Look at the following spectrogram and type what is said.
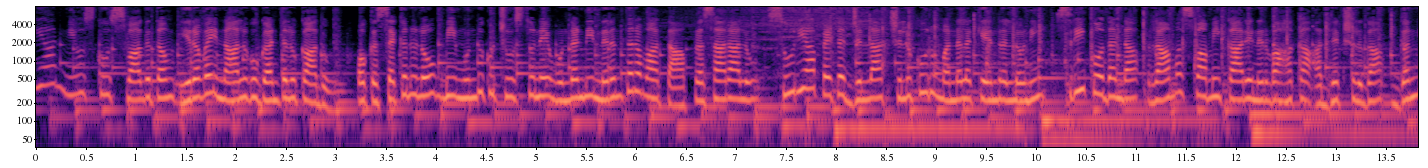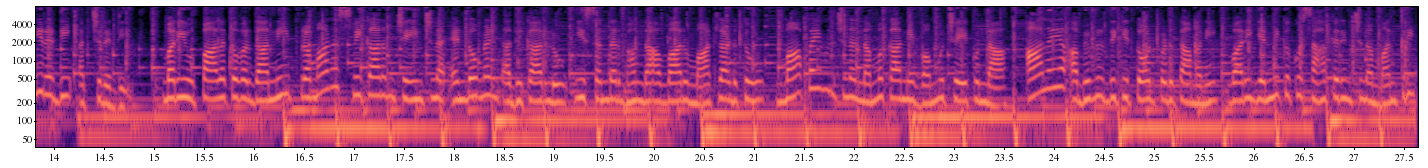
న్యూస్కు స్వాగతం. ఇరవై నాలుగు గంటలు కాదు. ఒక సెకనులో మీ ముందుకు చూస్తూనే ఉండండి. నిరంతర వార్తా ప్రసారాలు. సూర్యాపేట జిల్లా చిలుకూరు మండల కేంద్రంలోని శ్రీకోదండ రామస్వామి కార్యనిర్వాహక అధ్యక్షులుగా గంగిరెడ్డి అచ్చిరెడ్డి మరియు పాలకవర్గాన్ని ప్రమాణ స్వీకారం చేయించిన ఎండోమెంట్ అధికారులు ఈ సందర్భంగా వారు మాట్లాడుతూ మాపై ఉంచిన నమ్మకాన్ని వమ్ము చేయకుండా ఆలయ అభివృద్ధికి తోడ్పడతామని వారి ఎన్నికకు సహకరించిన మంత్రి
